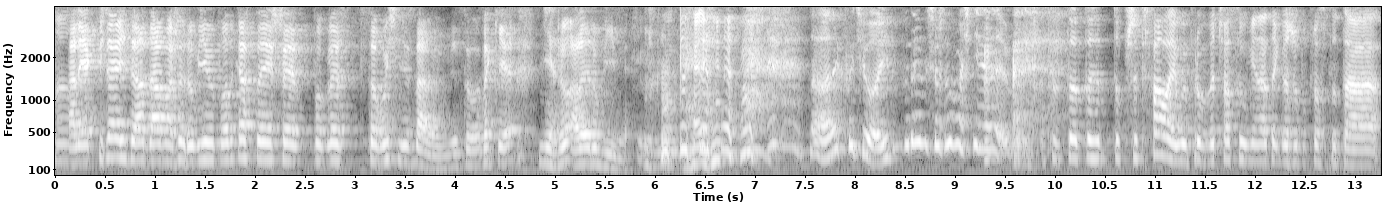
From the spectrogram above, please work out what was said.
No. Ale jak pisałeś do Adama, że robimy podcast, to jeszcze w ogóle z tobą się nie znałem, więc to było takie, nie, ale robimy. Okay. no ale chwyciło i wydaje mi się, że to właśnie to, to, to, to przetrwało jakby próbę czasu mnie na tego, że po prostu ta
